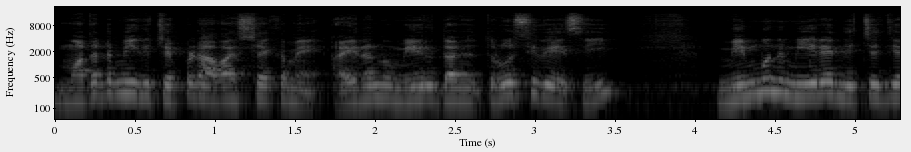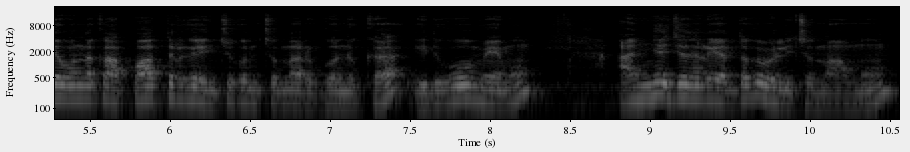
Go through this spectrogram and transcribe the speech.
మొదట మీకు చెప్పడం ఆవశ్యకమే. అయినను మీరు దాన్ని త్రోసివేసి మిమ్మును మీరే నిత్యజీవనకు అపాత్రులుగా ఎంచుకొనిచున్నారు. గనుక ఇదిగో మేము అన్యజనుల యొద్దకు వెళ్ళుచున్నాము.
